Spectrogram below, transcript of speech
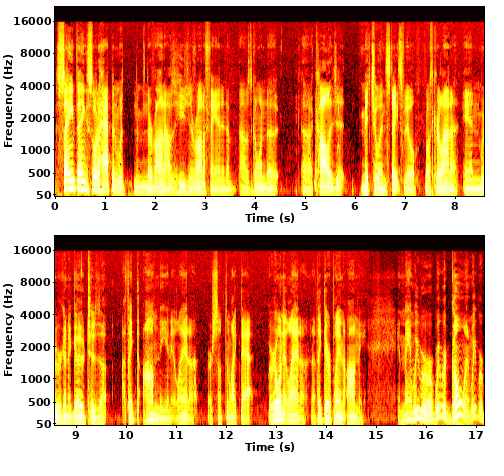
Same thing sort of happened with Nirvana. I was a huge Nirvana fan, and uh, I was going to uh, college at Mitchell in Statesville, North Carolina, and we were going to go to the, I think the Omni in Atlanta or something like that. We were going to Atlanta, and I think they were playing the Omni. And man, we were we were going. We were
